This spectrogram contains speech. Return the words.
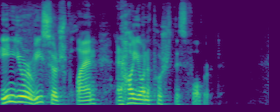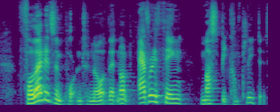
in your research plan and how you want to push this forward? For that, it's important to note that not everything must be completed.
